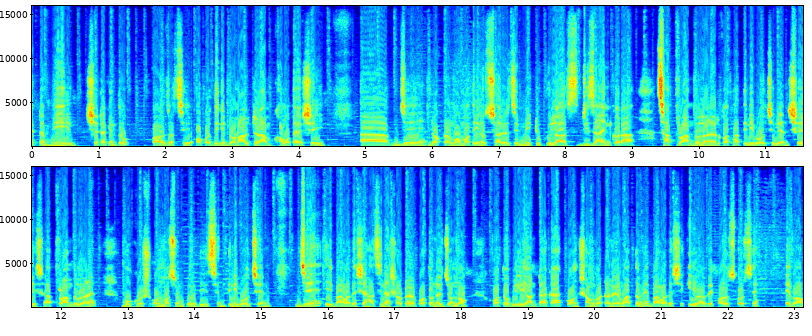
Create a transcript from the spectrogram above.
একটা মিল সেটা কিন্তু পাওয়া যাচ্ছে। অপরদিকে ডোনাল্ড ট্রাম্প ক্ষমতায় আহ, যে ডক্টর মোহাম্মদ ইনুস স্যারের যে মেটুকুলাস ডিজাইন করা ছাত্র আন্দোলনের কথা তিনি বলছিলেন, সেই ছাত্র আন্দোলনের মুখোশ উন্মোচন করে দিয়েছেন। তিনি বলছেন যে, এই বাংলাদেশে হাসিনা সরকারের পতনের জন্য কত বিলিয়ন টাকা কোন সংগঠনের মাধ্যমে বাংলাদেশে কীভাবে খরচ করছে এবং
